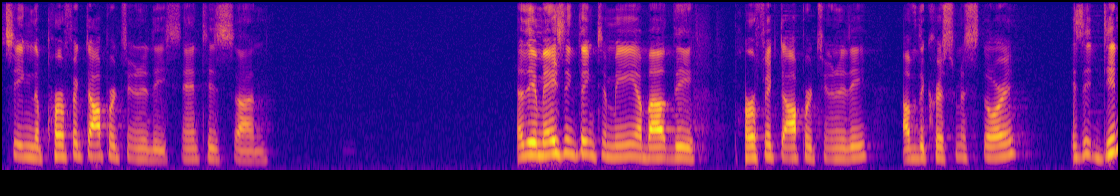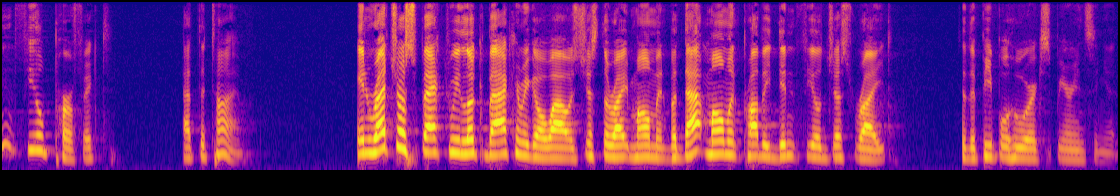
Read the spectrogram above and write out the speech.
seeing the perfect opportunity, sent his son. And the amazing thing to me about the perfect opportunity of the Christmas story is it didn't feel perfect at the time. In retrospect, we look back and we go, wow, it was just the right moment. But that moment probably didn't feel just right to the people who were experiencing it.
